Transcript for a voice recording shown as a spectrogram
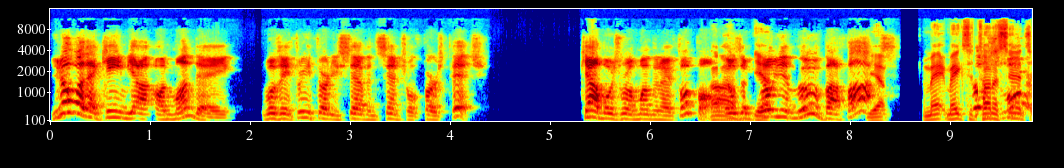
you know why that game yeah, on Monday was a 337 Central first pitch? Cowboys were on Monday Night Football. Uh, it was a yep. brilliant move by Fox. Yep. It makes a so ton of sense.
